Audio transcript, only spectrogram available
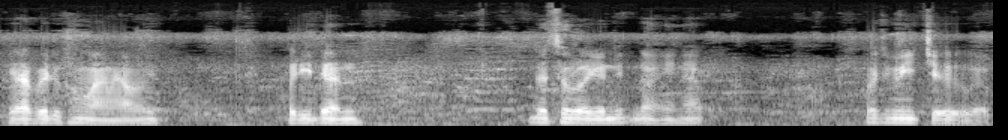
เดี๋ยวเราไปดูข้างหลังนะครับพอดีเดินเดินสำรวจอยู่นิดหน่อยนะครับ ก็จะมีเจอแบบ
